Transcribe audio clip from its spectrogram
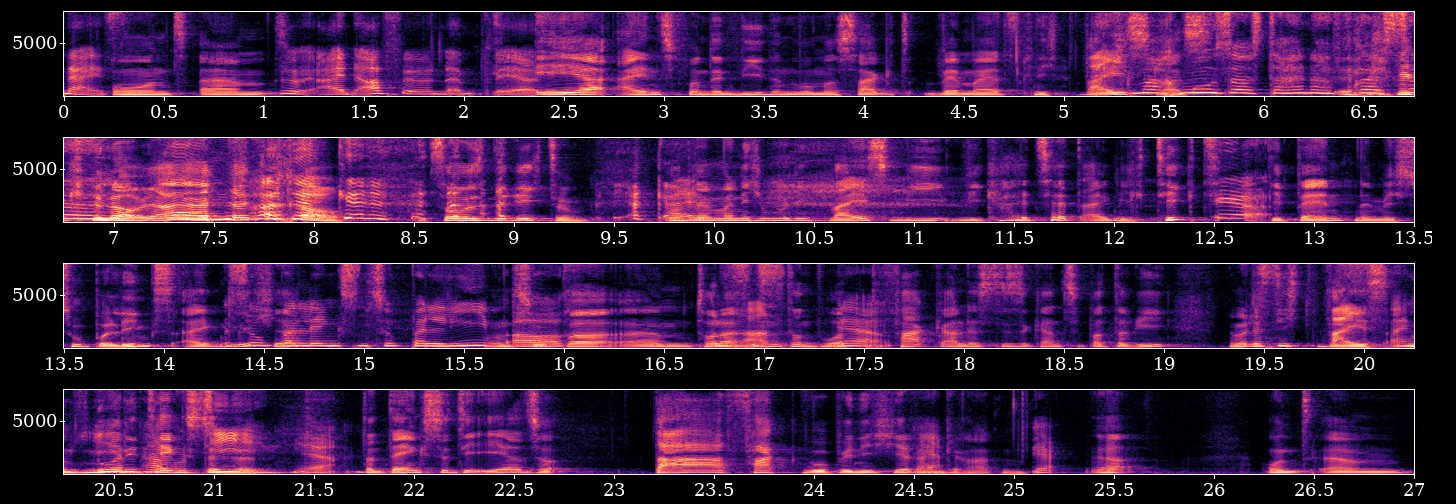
nice. Und ähm, so ein Affe und ein Pferd. eher eins von den Liedern, wo man sagt, wenn man jetzt nicht weiß, ich mach was. Mus aus deiner Fresse. genau, ja, ja, Boom, ja, genau. verrecke. So ist in die Richtung. Ja, und wenn man nicht unbedingt weiß, wie, wie KZ eigentlich tickt, Ja. die Band nämlich super links eigentlich. Super ja, links und super lieb und auch. super ähm, tolerant ist- und what ja. the fuck, alles, diese ganze Batterie. Wenn man das nicht weiß und nur die Texte hört, ja. dann denkst du dir eher so, da fuck, wo bin ich hier Ja. reingeraten? Ja. ja. Und ähm,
